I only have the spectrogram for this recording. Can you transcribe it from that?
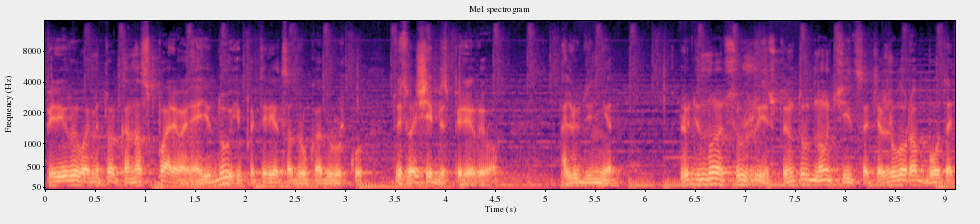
перерывами только на спаривание, еду и потереться друг от дружку. То есть вообще без перерывов. А люди нет. Люди ноют всю жизнь, что им трудно учиться, тяжело работать.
